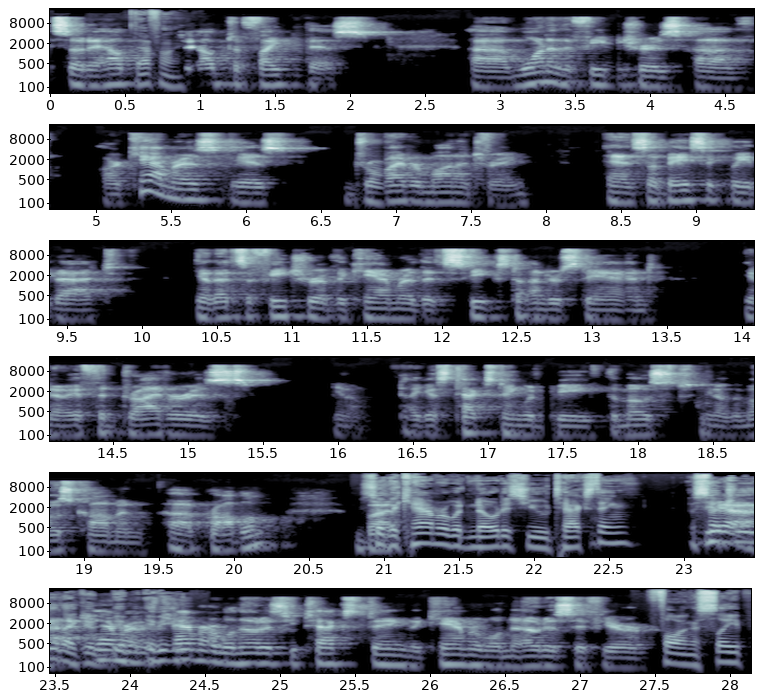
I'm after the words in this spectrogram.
So to help definitely to help to fight this, uh, one of the features of our cameras is driver monitoring, and so basically that you know that's a feature of the camera that seeks to understand, you know, if the driver is you know I guess texting would be the most you know the most common uh, problem. But, so the camera would notice you texting essentially. Yeah, like camera, it, the camera will notice you texting. The camera will notice if you're falling asleep.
